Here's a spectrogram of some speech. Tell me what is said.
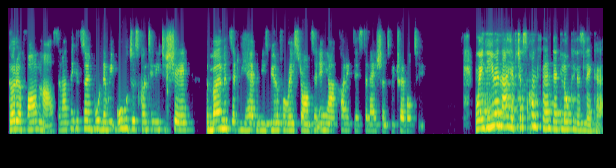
go to a farmhouse. And I think it's so important that we all just continue to share the moments that we have in these beautiful restaurants and any iconic destinations we travel to. Wendy, you and I have just confirmed that local is lekker,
